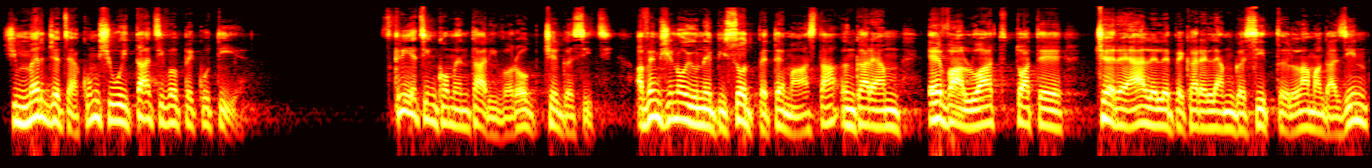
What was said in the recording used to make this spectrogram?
și mergeți acum și uitați-vă pe cutie. Scrieți în comentarii, vă rog, ce găsiți. Avem și noi un episod pe tema asta în care am evaluat toate cerealele pe care le-am găsit la magazin.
